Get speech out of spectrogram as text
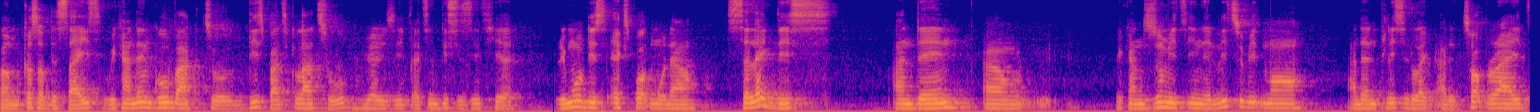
um, because of the size. We can then go back to this particular tool. Where is it? I think this is it here. Remove this export modal, select this, and then um, we can zoom it in a little bit more and then place it like at the top right.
